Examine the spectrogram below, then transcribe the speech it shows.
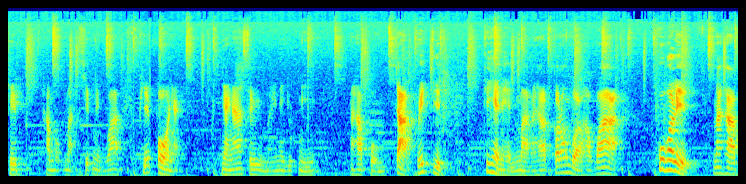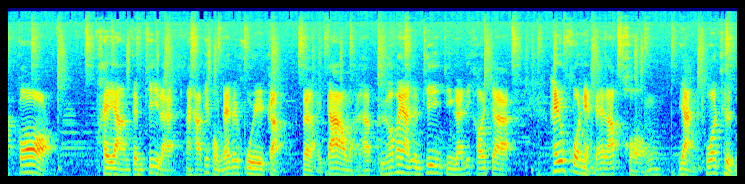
คลิปทำออกมาคลิปหนึ่งว่า PS4 เนี่ยยังน่าซื้ออยู่ไหมในยุคนี้ นะครับผมจากวิกฤตที่เห็นเห็นมานะครับ ก็ต้องบอกครับว่าผู้ผลิตนะครับก็พยายามเต็มที่แล้วนะครับ ที่ผมได้ไปคุยกับหลายๆเจ้ามาครับคือเขาพยายามเต็มที่จริงๆ แล้วที่เขาจะให้ทุกคนเนี่ยได้รับของอย่างทั่วถึง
